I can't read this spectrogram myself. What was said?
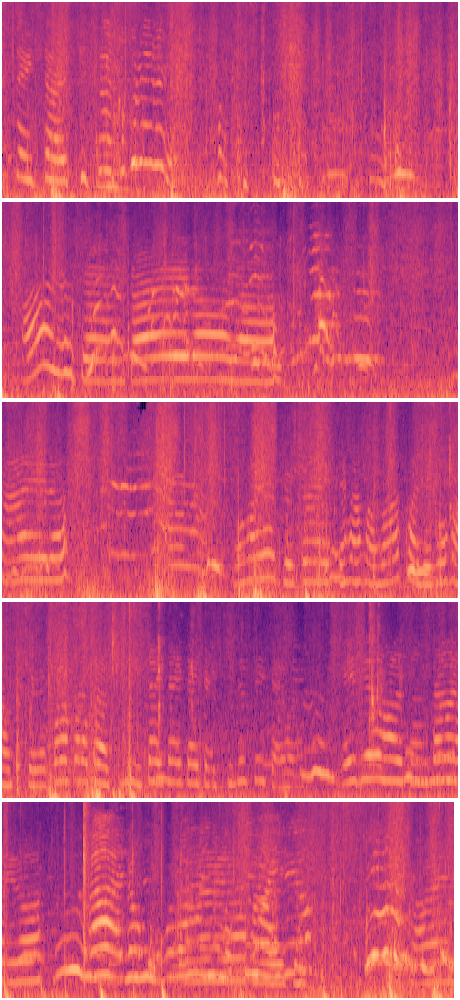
って言ったら、きっと隠れるよ。はるくん帰ろう。よ帰ろう。お早く帰って母マッハでご飯作るこらこらこら次痛い痛い痛い痛い傷ついたよほらえじゃあはるくん帰ろう。ああ、でも、ここら辺にも熊いるよ。帰ろうよ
